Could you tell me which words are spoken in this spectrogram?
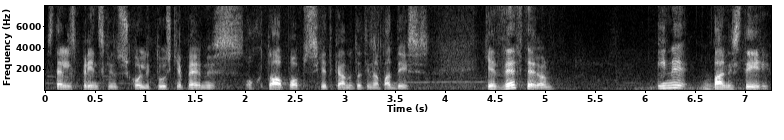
στέλνεις print screen στους κολλητούς και παίρνεις 8 απόψεις σχετικά με το τι να απαντήσεις. Και δεύτερον, είναι μπανιστήρι.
